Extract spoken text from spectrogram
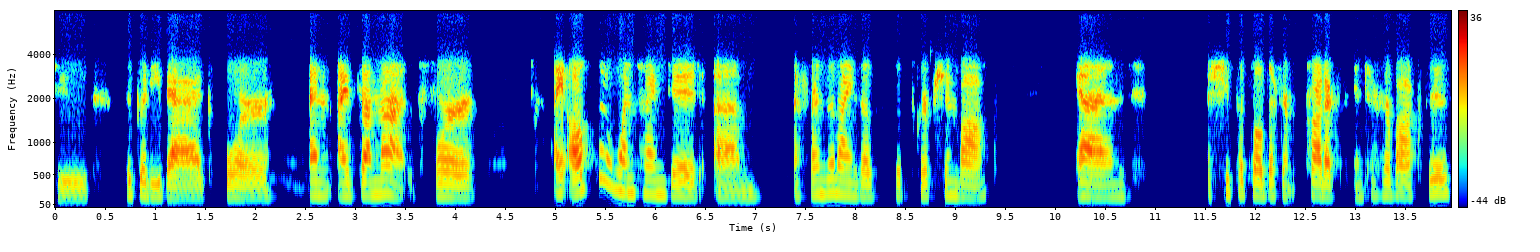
to the goodie bag? Or, and I've done that for, I also one time did, um, a friend of mine does subscription box and she puts all different products into her boxes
